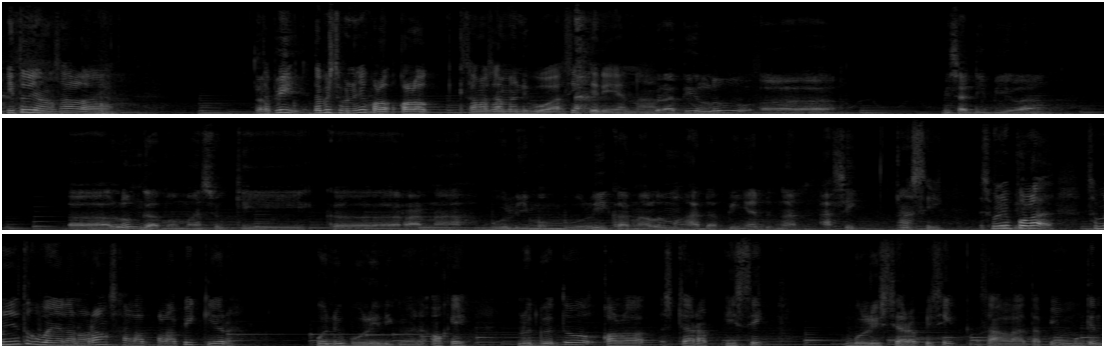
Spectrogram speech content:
Itu yang salah. Tapi tapi sebenarnya kalau kalau sama-sama dibawa asik jadi enak. Berarti lu eh, bisa dibilang eh, lu nggak memasuki ke ranah bully membuli karena lu menghadapinya dengan asik. Asik. Sebenarnya pola sebenarnya tuh kebanyakan orang salah pola pikir. Gue dibully nih gimana? Oke menurut gue tuh kalau secara fisik bully secara fisik salah. Tapi mungkin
